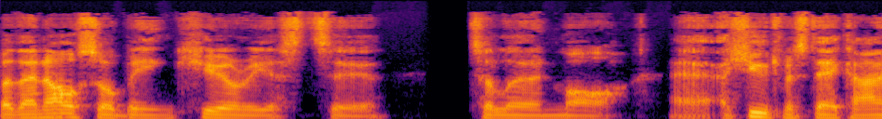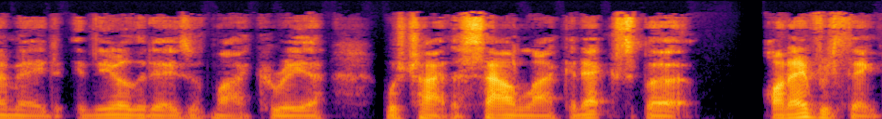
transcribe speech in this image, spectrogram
but then also being curious to, to learn more. Uh, a huge mistake I made in the early days of my career was trying to sound like an expert on everything.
